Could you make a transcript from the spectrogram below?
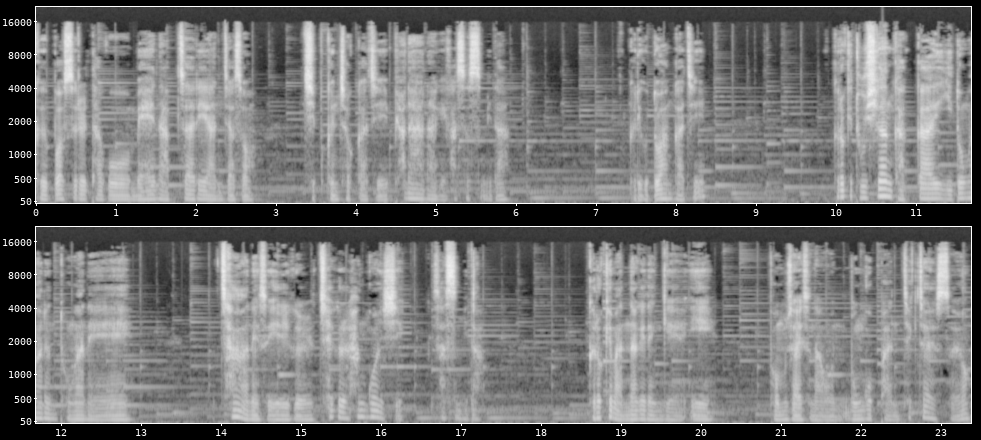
그 버스를 타고 맨 앞자리에 앉아서 집 근처까지 편안하게 갔었습니다. 그리고 또 한 가지, 그렇게 두 시간 가까이 이동하는 동안에 차 안에서 읽을 책을 한 권씩 샀습니다. 그렇게 만나게 된 게 이 법무사에서 나온 문고판 책자였어요.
